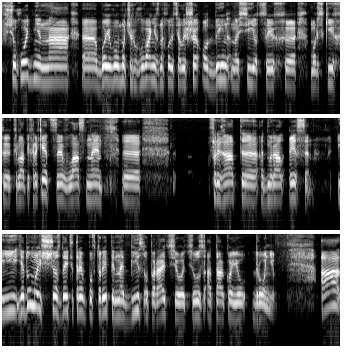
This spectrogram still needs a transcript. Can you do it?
сьогодні на е, бойовому чергуванні знаходиться лише один носій оцих е, морських крилатих ракет. Це власне. Е, фрегат е, Адмірал Есен. І я думаю, що здається, треба повторити на біс операцію цю з атакою дронів. А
